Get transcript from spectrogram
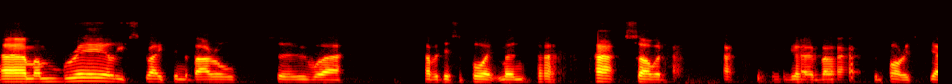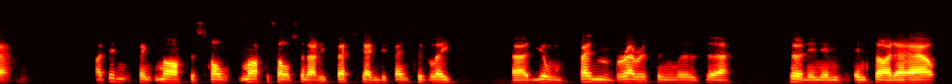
Um, I'm really scraping the barrel to uh, have a disappointment. Perhaps I would to go back to game. I didn't think Marcus Hol- Marcus had his best game defensively. Uh, young Ben Brereton was uh, turning him inside out.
